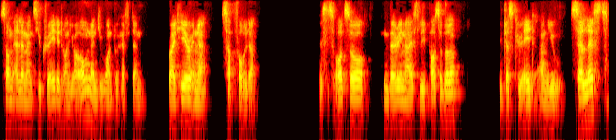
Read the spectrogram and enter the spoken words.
some elements you created on your own and you want to have them right here in a subfolder. This is also very nicely possible. You just create a new cell list.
